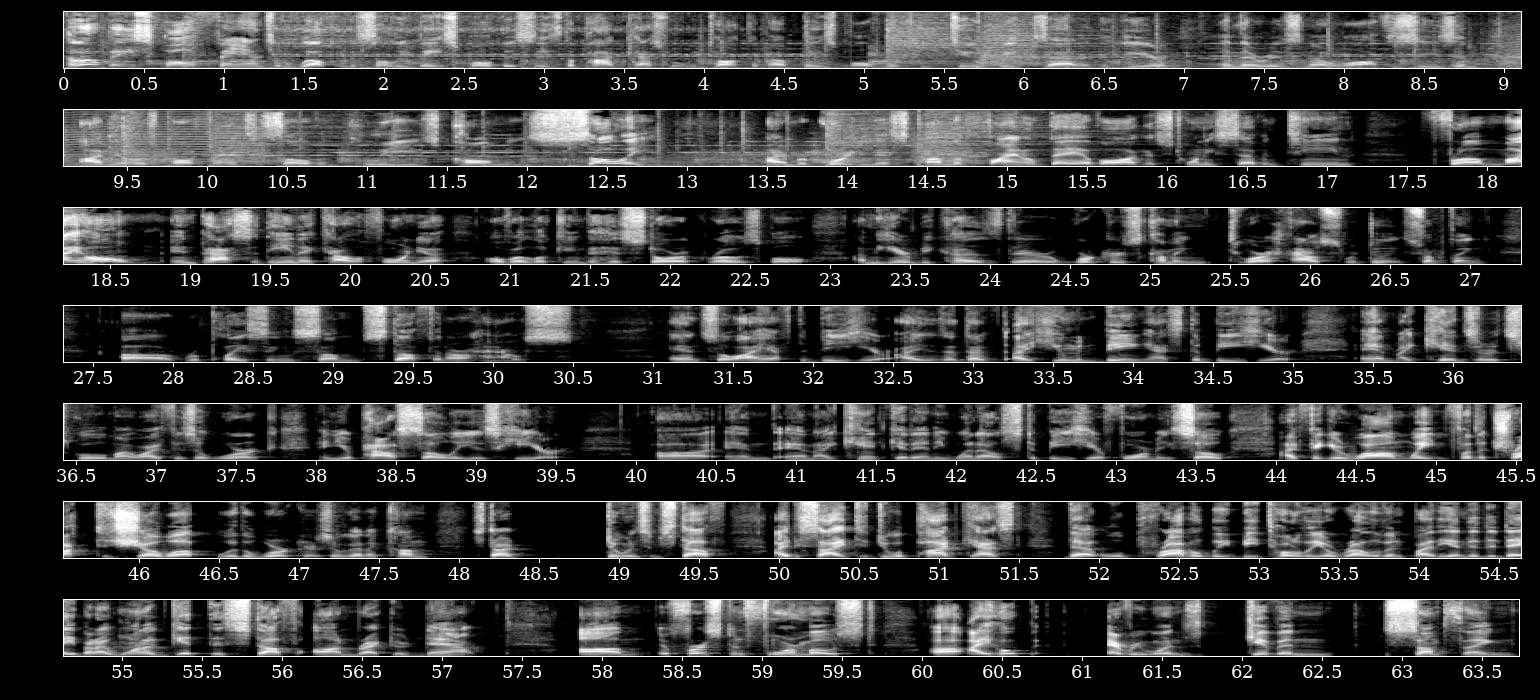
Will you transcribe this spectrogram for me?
Hello, baseball fans, and welcome to Sully Baseball. This is the podcast where we talk about baseball 52 weeks out of the year, and there is no off season. I'm your host, Paul Francis Sullivan. Please call me Sully. I'm recording this on the final day of August 2017 from my home in Pasadena, California, overlooking the historic Rose Bowl. I'm here because there are workers coming to our house. We're doing something uh, replacing some stuff in our house. And so I have to be here. I, the, a human being has to be here. And my kids are at school, my wife is at work, and your pal Sully is here. Uh, and and I can't get anyone else to be here for me. So I figured while I'm waiting for the truck to show up with the workers who are going to come start doing some stuff, I decided to do a podcast that will probably be totally irrelevant by the end of the day, but I want to get this stuff on record now. Um, first and foremost, uh, I hope everyone's given something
